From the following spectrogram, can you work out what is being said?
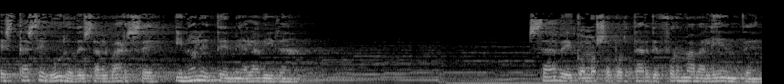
está seguro de salvarse y no le teme a la vida. Sabe cómo soportar de forma valiente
